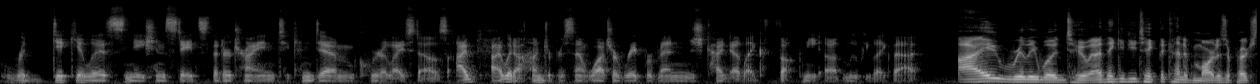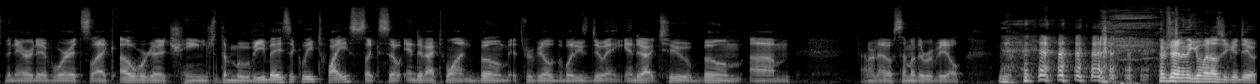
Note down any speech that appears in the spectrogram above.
ridiculous nation states that are trying to condemn queer lifestyles. I, I would 100% watch a rape revenge kind of like fuck me up movie like that. I really would too. And I think if you take the kind of Martyrs approach to the narrative where it's like, oh, we're going to change the movie basically twice. Like, so end of act one, boom, it's revealed what he's doing. End of act two, boom, um, I don't know, some other reveal. I'm trying to think of what else you could do.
